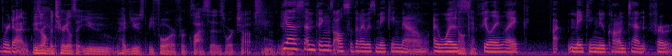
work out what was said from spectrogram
We're done. These are all materials that you had used before for classes, workshops. And, yeah. Yes, and things also that I was making now. I was okay. feeling like uh, making new content for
